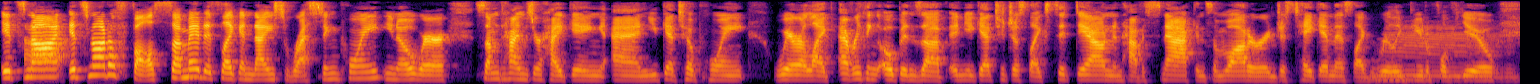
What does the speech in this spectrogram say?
it's not ah. it's not a false summit it's like a nice resting point you know where sometimes you're hiking and you get to a point where like everything opens up and you get to just like sit down and have a snack and some water and just take in this like really beautiful view. Mm,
